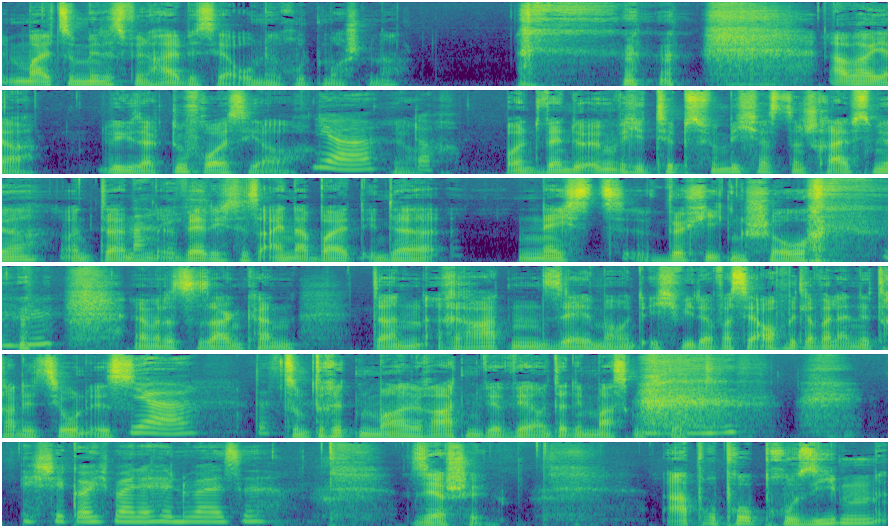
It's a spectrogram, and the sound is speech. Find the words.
mal zumindest für ein halbes Jahr ohne Ruth Moschner. aber ja, wie gesagt, du freust dich auch. Ja, Ja. doch. Und wenn du irgendwelche Tipps für mich hast, dann schreib's mir und dann werde ich das einarbeiten in der nächstwöchigen Show, Mhm. wenn man das so sagen kann. Dann raten Selma und ich wieder, was ja auch mittlerweile eine Tradition ist. Ja, das, Zum dritten Mal raten wir, wer unter den Masken steckt. ich schicke euch meine Hinweise. Sehr schön. Apropos Pro7,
